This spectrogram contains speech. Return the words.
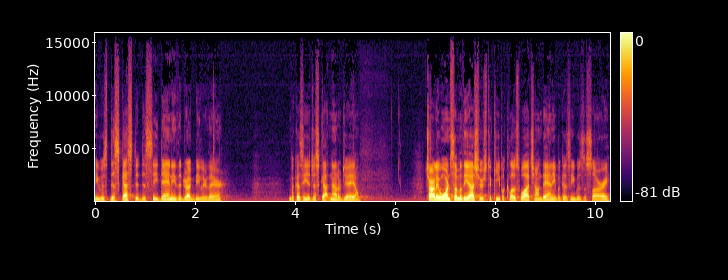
he was disgusted to see Danny, the drug dealer, there because he had just gotten out of jail. Charlie warned some of the ushers to keep a close watch on Danny because he was a sorry,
